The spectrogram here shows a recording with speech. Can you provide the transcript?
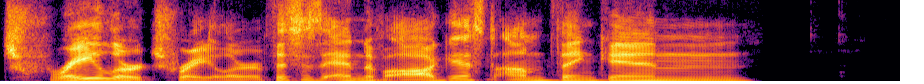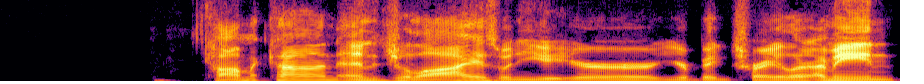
trailer trailer, if this is end of August, I'm thinking Comic-Con, end of July is when you get your your big trailer. I mean,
